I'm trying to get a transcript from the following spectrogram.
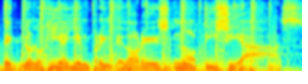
Tecnología y emprendedores noticias.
